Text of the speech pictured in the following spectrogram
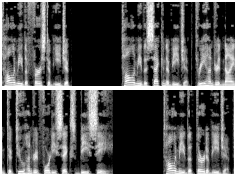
Ptolemy I of Egypt. Ptolemy II of Egypt 309 to 246 BC Ptolemy III of Egypt.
